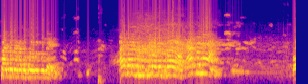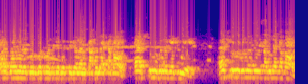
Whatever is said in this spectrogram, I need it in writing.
চান্দনা কথা সৌরভ দিলে এবারে কিন্তু ছিল আক্রমণ। বড় ধরনের দুর্ঘটনা থেকে বেঁচে গেলেন কাবুল একাদশ এক শূন্য গোলে এগিয়ে এক শূন্য গোলে এগিয়ে কাবুল একাদশ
